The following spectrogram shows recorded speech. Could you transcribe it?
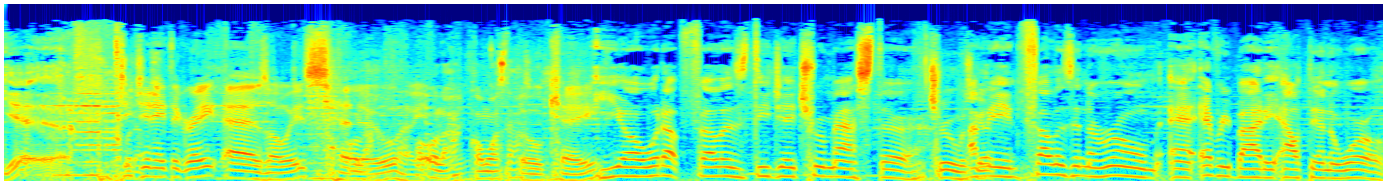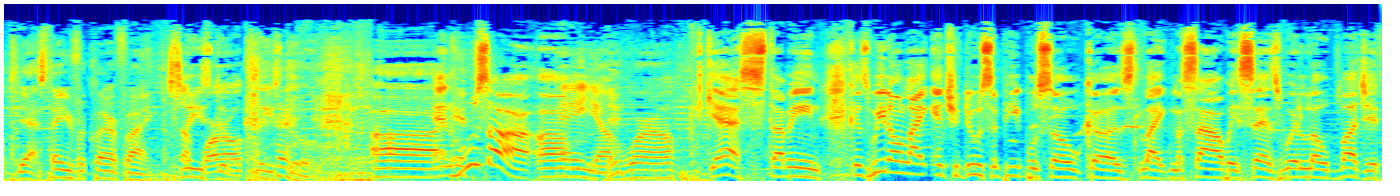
yeah. DJ Nate the Great, as always. Hello. Hola. How you Hola. doing? ¿Cómo estás? Okay. Yo, what up, fellas? DJ True Master. True, what's I good? mean, fellas in the room and everybody out there in the world. Yes, thank you for clarifying. What's up, Please do. world? Please do. Uh, and who's our um, Hey, young world. guest? I mean, because we don't like introducing people, so because like Masai always says, we're low budget.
